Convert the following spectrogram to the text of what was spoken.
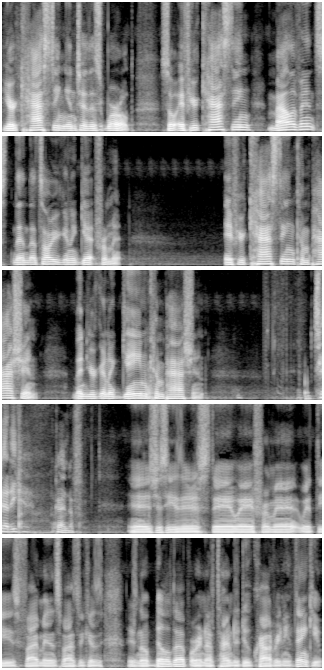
you're casting into this world. So if you're casting malevolence then that's all you're going to get from it. If you're casting compassion then you're going to gain compassion Teddy, kind of. it's just easier to stay away from it with these five minute spots because there's no buildup or enough time to do crowd reading. Thank you.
